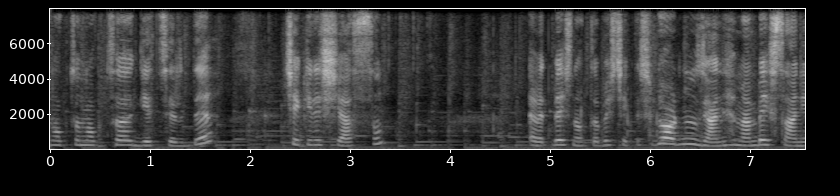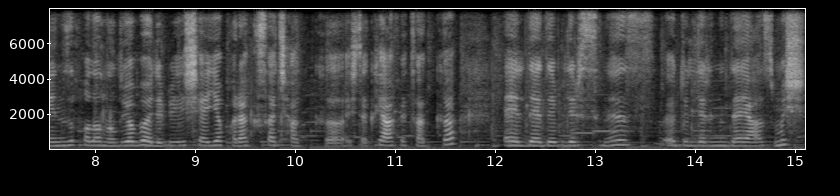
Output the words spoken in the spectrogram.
nokta nokta getirdi. Çekiliş yazsın. Evet 5.5 çekilişi gördünüz yani hemen 5 saniyenizi falan alıyor. Böyle bir şey yaparak saç hakkı, işte kıyafet hakkı elde edebilirsiniz. Ödüllerini de yazmış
